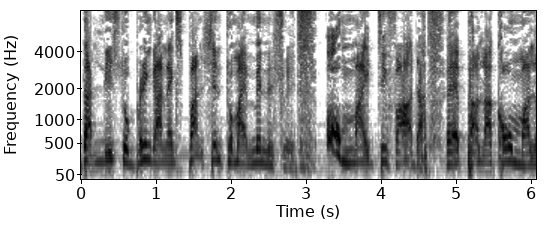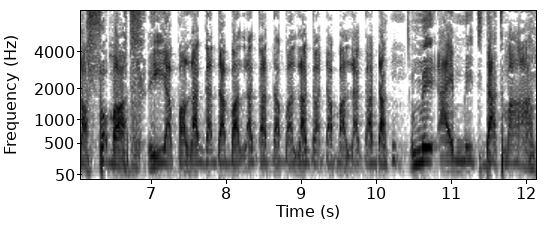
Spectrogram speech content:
that needs to bring an expansion to my ministry. Almighty Father, eh, balagada. May I meet that man.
